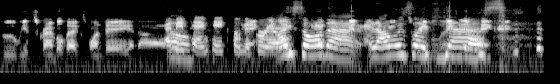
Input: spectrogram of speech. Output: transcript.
food. We had scrambled eggs one day, and uh, I made Oh. pancakes on the grill. I saw that and I was like, Scrambled eggs and yes.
